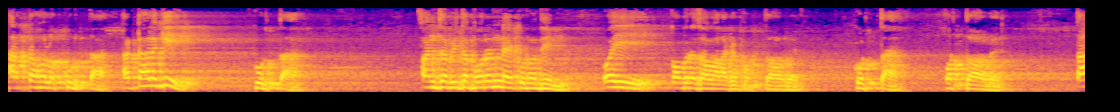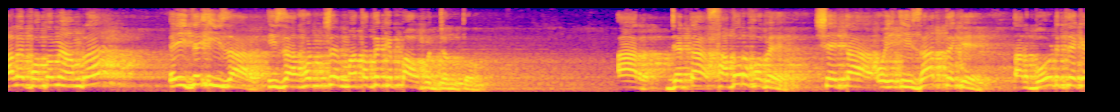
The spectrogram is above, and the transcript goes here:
আর একটা হলো কুর্তা। আর একটা হলো কি? কুর্তা। পাঞ্জাবিতে পরেন নাই কোনো দিন ওই কবরে যাওয়ার আগে পড়তে হবে। কুর্তা পড়তে হবে। তাহলে প্রথমে আমরা এই যে ইজার ইজার হচ্ছে মাথা থেকে পাও পর্যন্ত। আর যেটা সাদর হবে, সেটা ওই ইজার থেকে তার বডি থেকে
